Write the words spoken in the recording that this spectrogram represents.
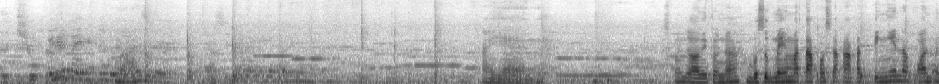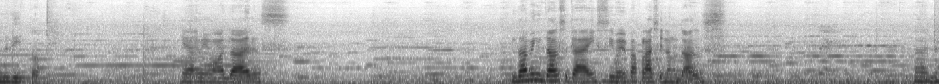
Exuperant. Ah, sige. Ayan. So, ang dami ko na. Busog na yung mata ko sa kakatingin kung ano-ano dito. Yan, may mga dolls. Ang daming dolls, guys. Iba-iba klase ng dolls. Ano?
